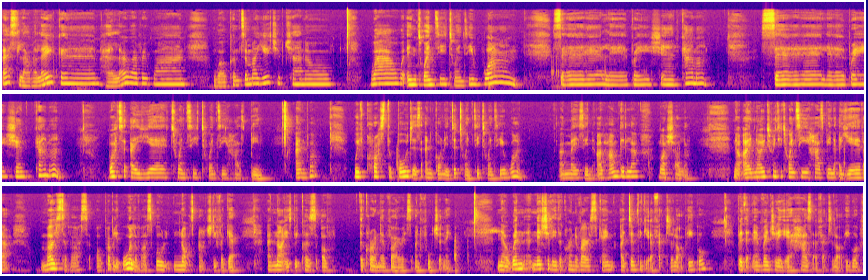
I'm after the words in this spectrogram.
Assalamu alaikum. Hello, everyone. Welcome to my YouTube channel. Wow, in 2021. Celebration, come on. Celebration, come on. What a year 2020 has been. And what? We've crossed the borders and gone into 2021. Amazing. Alhamdulillah, mashallah. Now, I know 2020 has been a year that most of us, or probably all of us, will not actually forget. And that is because of the coronavirus, unfortunately. Now, when initially the coronavirus came, I don't think it affected a lot of people, but then eventually it has affected a lot of people.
